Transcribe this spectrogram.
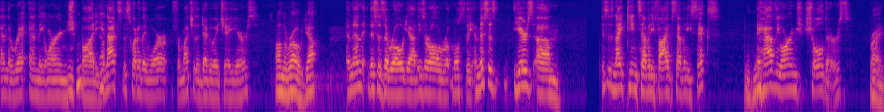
and the red and the orange Mhm, body, yep. and that's the sweater they wore for much of the WHA years. On the road, yep. And then this is a road. Yeah, these are all mostly. And this is here's um, this is 1975, 76. Mhm. They have the orange shoulders Right.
